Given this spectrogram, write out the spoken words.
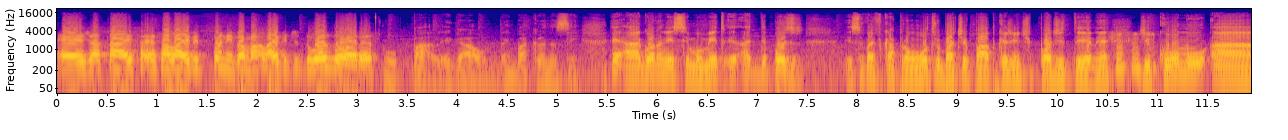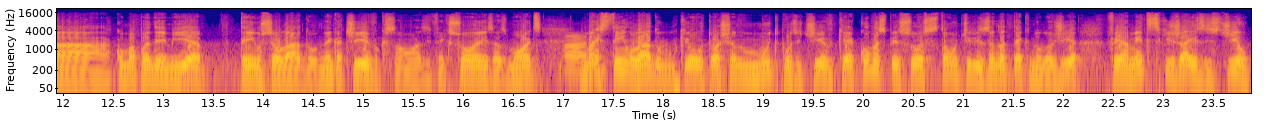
é, já está essa, essa, live disponível, é uma live de duas horas. Opa, legal, bem bacana assim. É, agora nesse momento, é, depois isso vai ficar para um outro bate-papo que a gente pode ter, né? De como a, como a pandemia tem o seu lado negativo, que são as infecções, as mortes, claro. mas tem um lado que eu estou achando muito positivo, que é como as pessoas estão utilizando a tecnologia, ferramentas que já existiam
